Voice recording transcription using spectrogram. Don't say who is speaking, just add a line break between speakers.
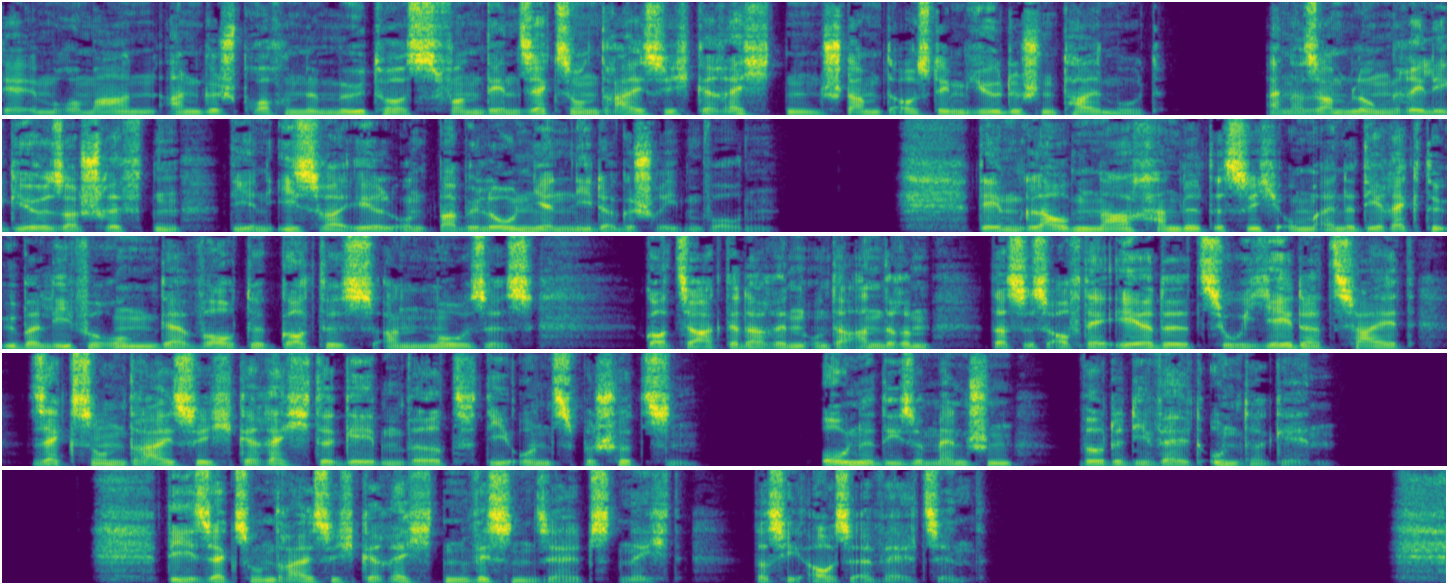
Der im Roman angesprochene Mythos von den 36 Gerechten stammt aus dem jüdischen Talmud, einer Sammlung religiöser Schriften, die in Israel und Babylonien niedergeschrieben wurden. Dem Glauben nach handelt es sich um eine direkte Überlieferung der Worte Gottes an Moses. Gott sagte darin unter anderem, dass es auf der Erde zu jeder Zeit 36 Gerechte geben wird, die uns beschützen. Ohne diese Menschen würde die Welt untergehen. Die 36 Gerechten wissen selbst nicht, dass sie auserwählt sind.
